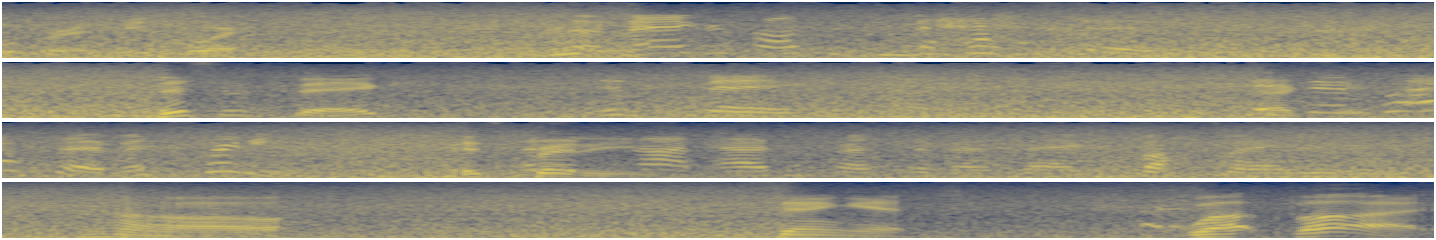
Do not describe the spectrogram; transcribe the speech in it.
over it before. Niagara Falls is massive. This is big. It's big. It's Okay. impressive. It's pretty. It's But pretty. It's not as impressive as Niagara Falls by any means. Oh, dang it. Well, but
